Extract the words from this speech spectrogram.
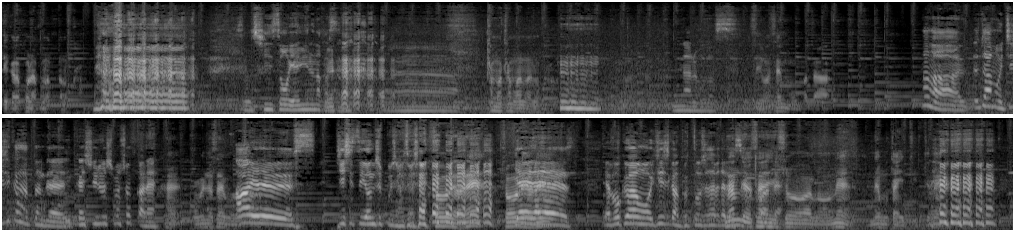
てから来なくなったのか。そう、真相は闇の中ですね。あたまたまなのか。ーなるほどっす。すいません、もうまた。はまあまあ、じゃあもう1時間だったんで、一回終了しましょうかね。い。ごめんなさい、もう。あー、いやいやいやです。実質40分じゃなくて。そうだよね。そういやいやい。やいやです。いや、僕はもう1時間ぶっ通して食べたりなんでする人なんで。最初、あのね、眠たいって言ってね。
